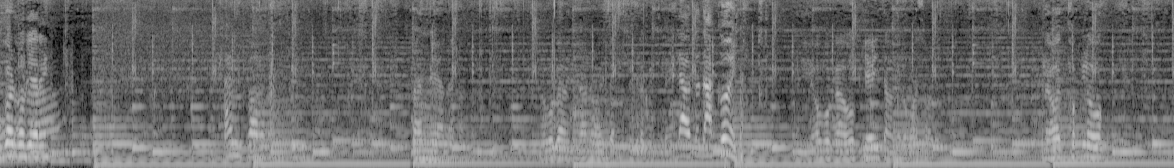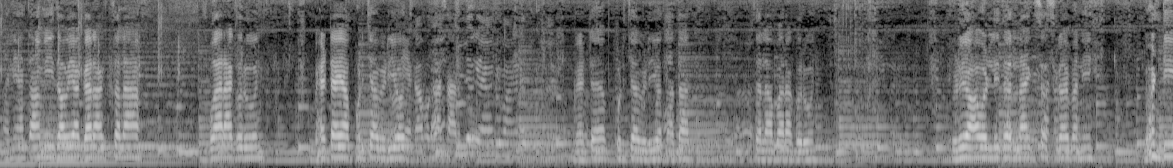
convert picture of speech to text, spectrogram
उघड बघूया रे टाइम मिळाला हो बघा मित्रांनो हयसर तिकडे भेटले आणि हो बघा हो आम्ही वासावलो हो थकलो. आणि आता आम्ही जाऊया घरात. चला बारा करून. भेटाया पुढच्या व्हिडिओत. भेटा पुढच्या व्हिडिओत. आता चला बरा करून. व्हिडिओ आवडली तर लाईक सबस्क्राईब आणि घंटी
